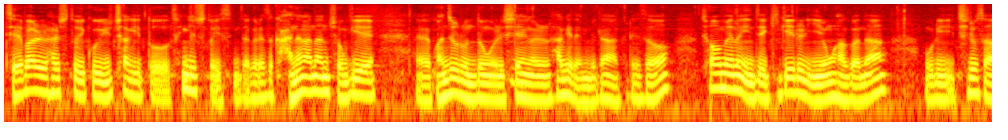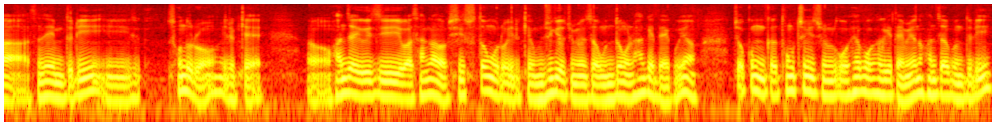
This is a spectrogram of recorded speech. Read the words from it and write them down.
재발할 수도 있고 유착이 또 생길 수도 있습니다. 그래서 가능한 한 조기에 에, 관절 운동을 시행을 하게 됩니다. 그래서 처음에는 이제 기계를 이용하거나 우리 치료사 선생님들이 이 손으로 이렇게 어, 환자의 의지와 상관없이 수동으로 이렇게 움직여주면서 운동을 하게 되고요. 조금 그 통증이 줄고 회복하게 되면 환자분들이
